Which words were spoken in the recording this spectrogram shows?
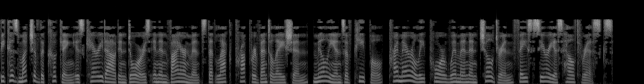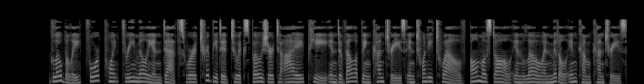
Because much of the cooking is carried out indoors in environments that lack proper ventilation, millions of people, primarily poor women and children face serious health risks. Globally, 4.3 million deaths were attributed to exposure to IAP in developing countries in 2012, almost all in low and middle income countries.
